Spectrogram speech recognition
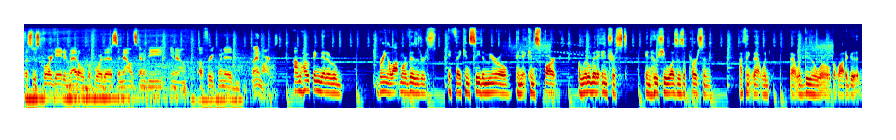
This was corrugated metal before this and now it's going to be, you know, a frequented landmark. I'm hoping that it'll bring a lot more visitors if they can see the mural and it can spark a little bit of interest in who she was as a person. I think that would, that would do the world a lot of good.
